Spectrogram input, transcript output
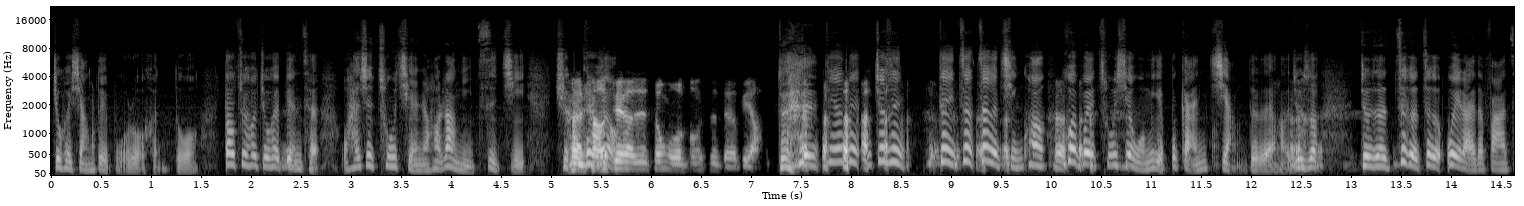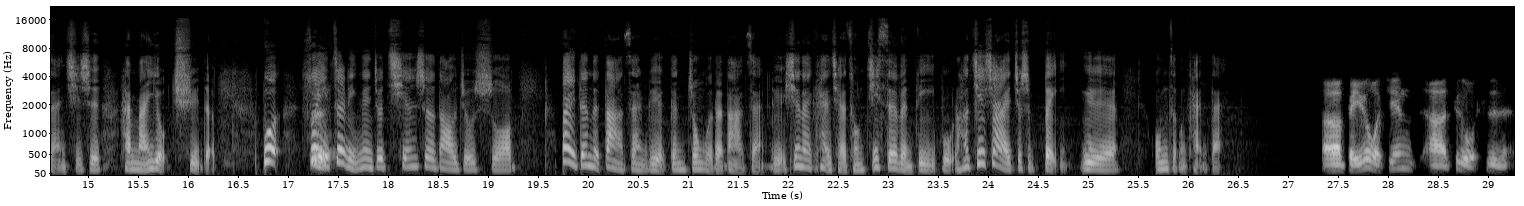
就会相对薄弱很多。到最后就会变成，我还是出钱，然后让你自己去 雇佣。然后最后是中国公司得标。对，就是就是对这这个情况会不会出现，我们也不敢讲，对不对？哈，就是说，就是这个这个未来的发展其实还蛮有趣的。不过，所以这里面就牵涉到，就是说。拜登的大战略跟中国的大战略，现在看起来从 G7 第一步，然后接下来就是北约，我们怎么看待？呃，北约，我今天呃，这个我是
